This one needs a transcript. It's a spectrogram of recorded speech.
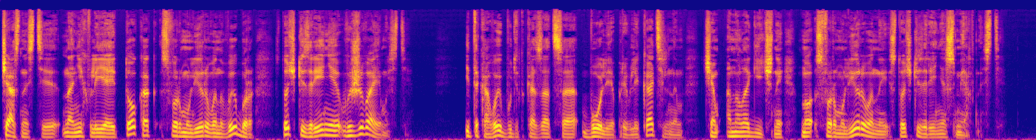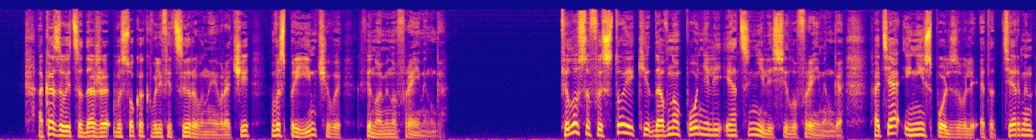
В частности, на них влияет то, как сформулирован выбор с точки зрения выживаемости. И таковой будет казаться более привлекательным, чем аналогичный, но сформулированный с точки зрения смертности. Оказывается, даже высококвалифицированные врачи восприимчивы к феномену фрейминга. Философы-стоики давно поняли и оценили силу фрейминга, хотя и не использовали этот термин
